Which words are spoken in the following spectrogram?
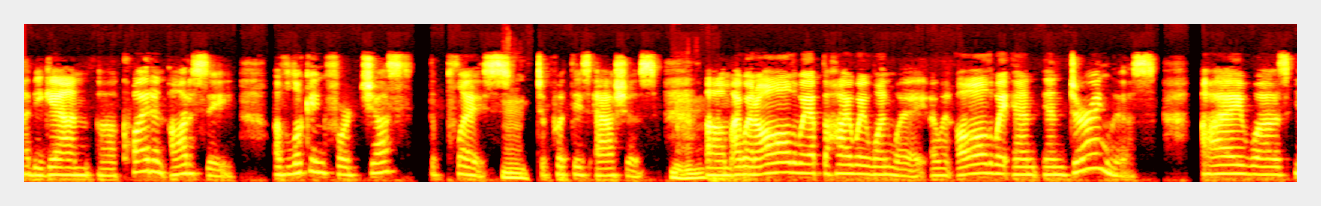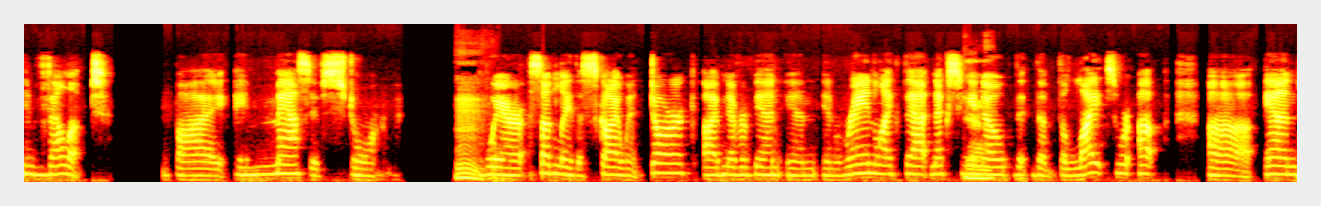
I began uh, quite an odyssey of looking for just the place Mm. to put these ashes. Mhm. Um, I went all the way up the highway one way. I went all the way, and and during this, I was enveloped by a massive storm Mm. where suddenly the sky went dark. I've never been in in rain like that. Next thing Yeah. you know, the, the the lights were up, uh, and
